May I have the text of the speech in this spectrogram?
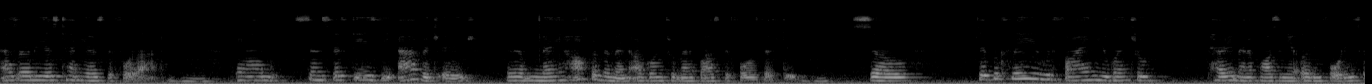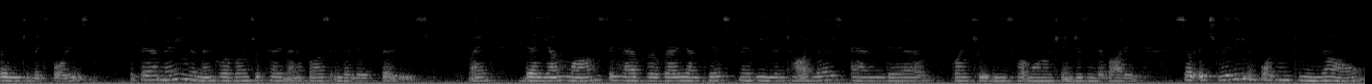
as early as 10 years before that. Mhm. And since 50 is the average age, there are many, half the women are going through menopause before 50. Mhm. So typically you would find you're going through perimenopause in your early 40s, early to mid 40s, but there are many women who are going through perimenopause in their late 30s, right? They're young moms, they have uh, very young kids, maybe even toddlers, and they're going through these hormonal changes in their body. So it's really important to know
